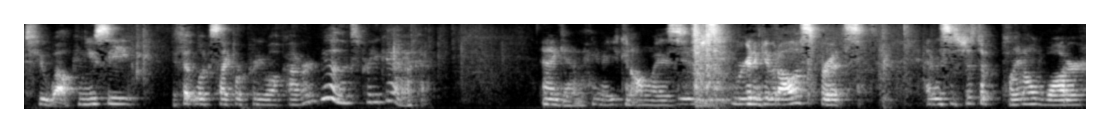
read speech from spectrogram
too well. Can you see if it looks like we're pretty well covered? Yeah, it looks pretty good. Okay. And again, you know, you can always, just, we're going to give it all a spritz. And this is just a plain old water.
